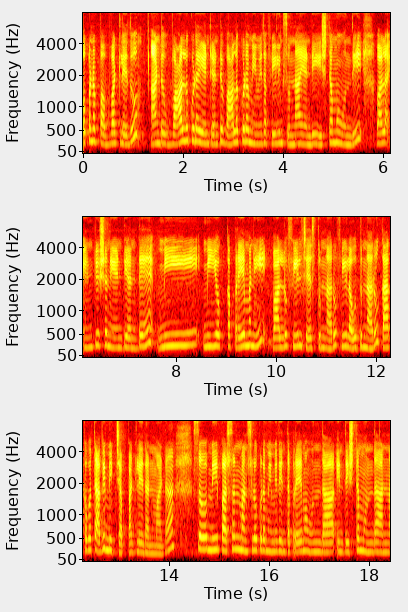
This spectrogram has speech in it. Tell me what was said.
ఓపెన్ అప్ అవ్వట్లేదు. అండ్ వాళ్ళు కూడా ఏంటి అంటే వాళ్ళకు కూడా మీ మీద ఫీలింగ్స్ ఉన్నాయండి ఇష్టము ఉంది. వాళ్ళ ఇంట్యూషన్ ఏంటి అంటే మీ మీ యొక్క ప్రేమని వాళ్ళు ఫీల్ చేస్తున్నారు ఫీల్ అవుతున్నారు. కాకపోతే అవి మీకు చెప్పట్లేదు అనమాట సో మీ పర్సన్ మనసులో కూడా మీ మీద ఇంత ప్రేమ ఉందా? ఇంత ఇష్టం ఉందా అన్న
